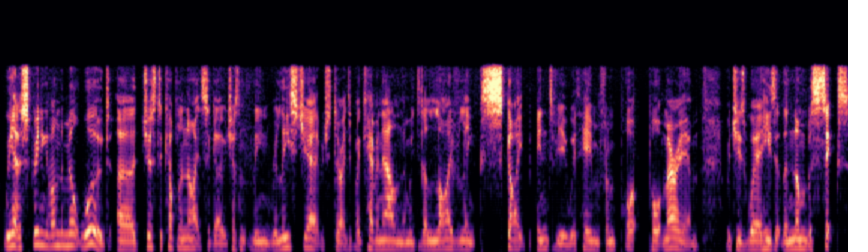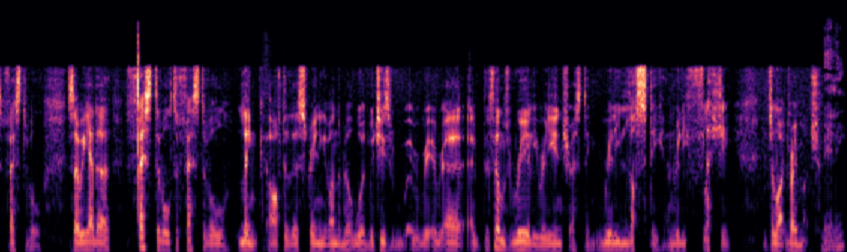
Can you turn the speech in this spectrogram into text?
Uh, we had a screening of Under Milk Wood uh, just a couple of nights ago, which hasn't been released yet, which is directed by Kevin Allen, and we did a live link Skype interview with him from Port, Portmeirion, which is where he's at the Number Six Festival. So we had a festival to festival link after the screening of Under Milk Wood, which is uh, uh, the film's really really interesting, really lusty and really fleshy, which I liked very much. Really?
